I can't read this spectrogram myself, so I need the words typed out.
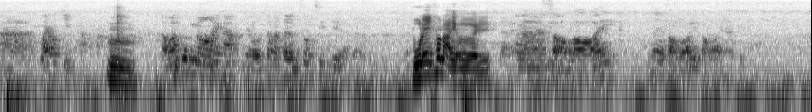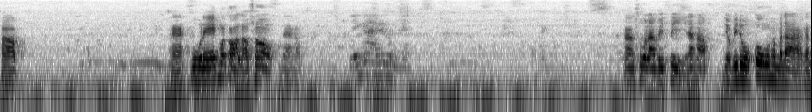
อ่าไวท์ออคิดครับ อืม แต่ว่ากุ้งน้อยครับ เดี๋ยวจะมาเติมช่วงสิ้นเดือนบูเล็กเท่าไหร่เอ่ยอ่าสองร้อยน่าจะสองร้อยหรือสองร้อยห้าสิบครับนะบูเล็กเมื่อก่อนเราชอบนะครับ เลี้ยงง่ายด้วยคุณเทส อ่าสุราเบสีนะครับ เดี๋ยวไปดูกุ้งธรรมดากัน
